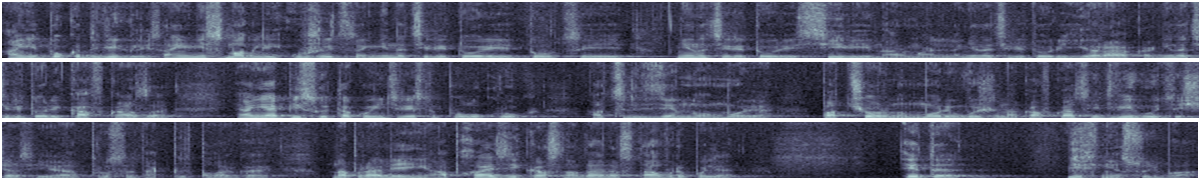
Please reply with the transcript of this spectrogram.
Они только двигались, они не смогли ужиться ни на территории Турции, ни на территории Сирии нормально, ни на территории Ирака, ни на территории Кавказа. И они описывают такой интересный полукруг от Средиземного моря под Черным морем, вышли на Кавказ и двигаются сейчас, я просто так предполагаю, в направлении Абхазии, Краснодара, Ставрополя. Это их судьба.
